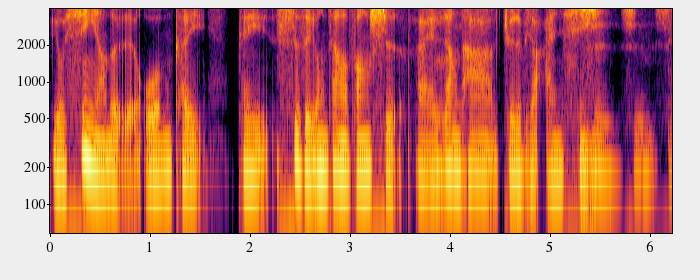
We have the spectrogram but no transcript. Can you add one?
有信仰的人，我们可以可以试着用这样的方式来让他觉得比较安心。是是是。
